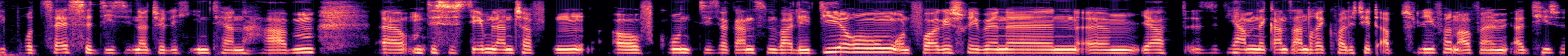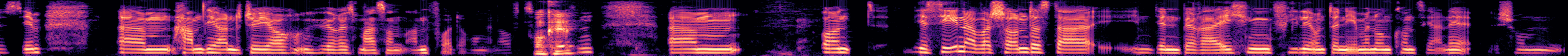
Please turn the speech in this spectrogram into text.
die Prozesse, die sie natürlich intern haben äh, und die Systemlandschaften aufgrund dieser ganzen Validierung und vorgeschriebenen, ähm, ja, die haben eine ganz andere Qualität abzuliefern auf einem IT-System. Ähm, haben die ja natürlich auch ein höheres Maß an Anforderungen aufzurufen. Okay. Ähm, und wir sehen aber schon, dass da in den Bereichen viele Unternehmen und Konzerne schon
